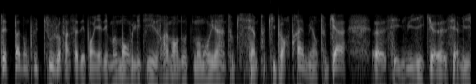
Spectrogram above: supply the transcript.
peut-être pas non plus toujours, enfin ça dépend, il y a des moments où il utilise vraiment, d'autres moments où il a un tout petit, c'est un tout petit peu retrait, mais en tout cas, c'est une musique, c'est musique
